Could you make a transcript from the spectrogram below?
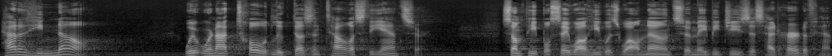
How did he know? We're not told. Luke doesn't tell us the answer. Some people say, well, he was well known, so maybe Jesus had heard of him.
